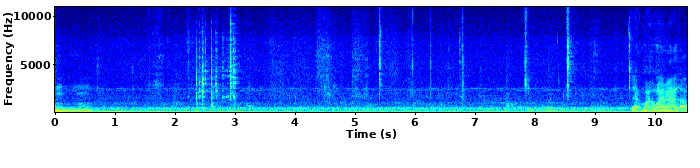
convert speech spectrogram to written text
อืมจะมาเอาไม้มาสาม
